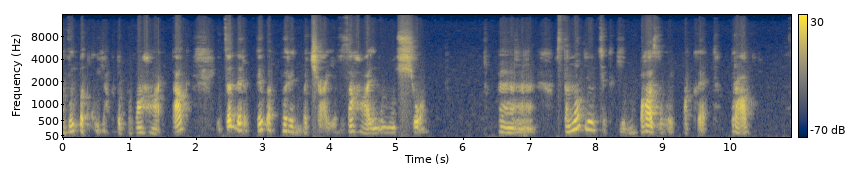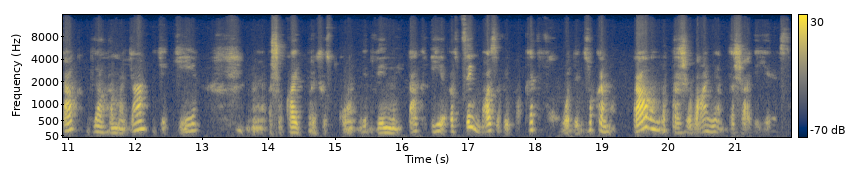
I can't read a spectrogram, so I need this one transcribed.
випадку як допомагає. Так? І ця директива передбачає в загальному, що е, встановлюється такий базовий пакет прав так, для громадян, які е, шукають прихистку від війни. Так? І в цей базовий пакет входить, зокрема, право на проживання в державі ЄС,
